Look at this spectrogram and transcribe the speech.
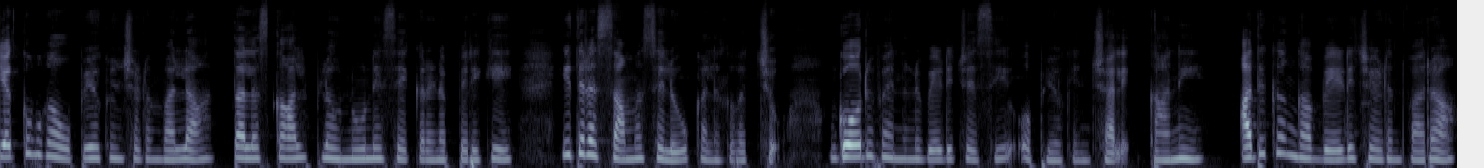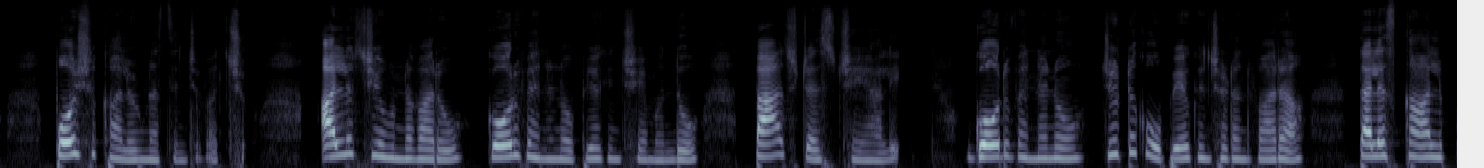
ఎక్కువగా ఉపయోగించడం వల్ల తల స్కాల్ప్లో నూనె సేకరణ పెరిగి ఇతర సమస్యలు కలగవచ్చు. గోరువెన్నను వేడి చేసి ఉపయోగించాలి. కానీ అధికంగా వేడి చేయడం ద్వారా పోషకాలు నశించవచ్చు. అలర్జీ ఉన్నవారు గోరువెన్నను ఉపయోగించే ముందు ప్యాచ్ టెస్ట్ చేయాలి. గోరువెన్నను జుట్టుకు ఉపయోగించడం ద్వారా తల స్కాల్ప్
